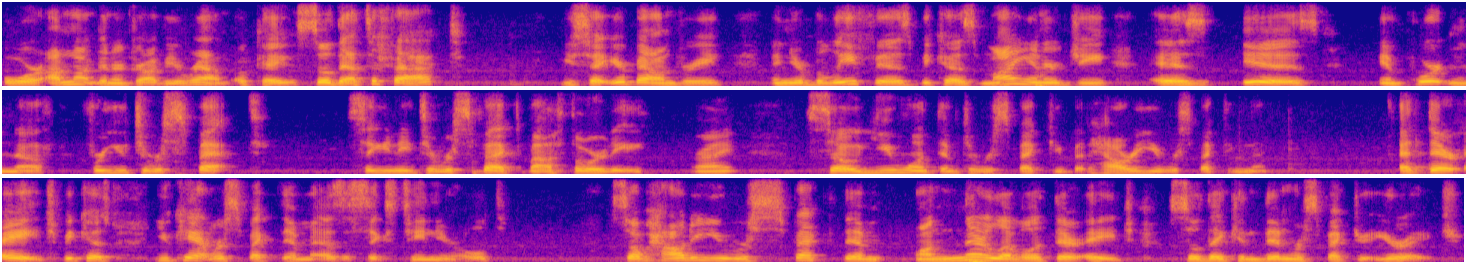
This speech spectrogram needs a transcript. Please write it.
or i'm not going to drive you around okay? So that's a fact. You set your boundary and your belief is because my energy is is important enough for you to respect. So you need to respect my authority right? So you want them to respect you but how are you respecting them? At their age because you can't respect them as a 16 year old so how do you respect them on their level at their age so they can then respect you at your age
